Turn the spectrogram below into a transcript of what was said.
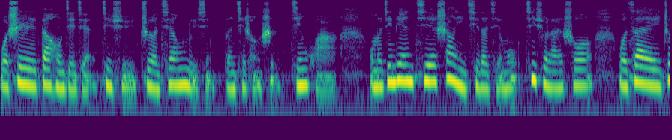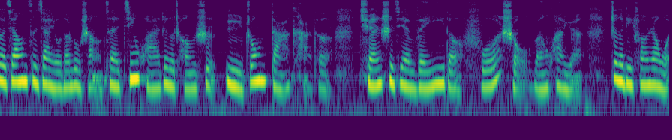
我是大红姐姐，继续浙江旅行。本期城市金华。我们今天接上一期的节目，继续来说我在浙江自驾游的路上，在金华这个城市雨中打卡的全世界唯一的佛手文化园。这个地方让我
